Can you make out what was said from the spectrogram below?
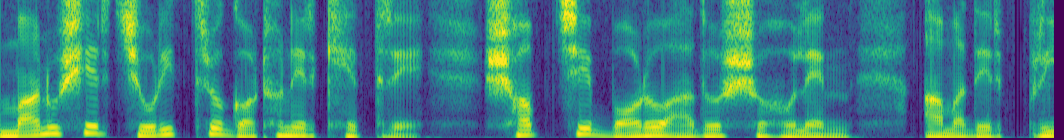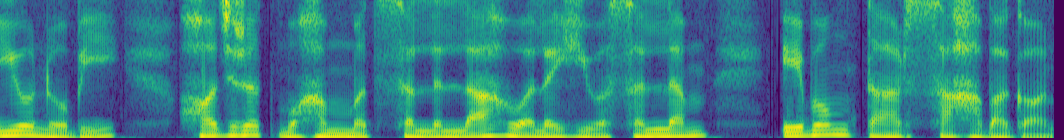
মানুষের চরিত্র গঠনের ক্ষেত্রে সবচেয়ে বড় আদর্শ হলেন আমাদের প্রিয় নবী হজরত মোহাম্মদ সাল্লাল্লাহু আলহি ওয়াসাল্লাম এবং তার সাহাবাগণ।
